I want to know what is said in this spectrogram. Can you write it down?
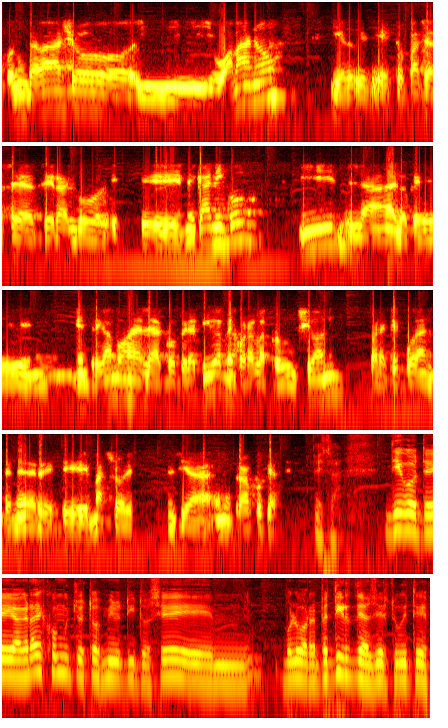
con un caballo y, o a mano, y esto pasa a ser, ser algo este, mecánico, y la, lo que entregamos a la cooperativa, mejorar la producción para que puedan tener este, mayor eficiencia en el trabajo que hacen. Está. Diego, te agradezco mucho estos minutitos. Eh. Mm, vuelvo a repetirte, ayer estuviste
